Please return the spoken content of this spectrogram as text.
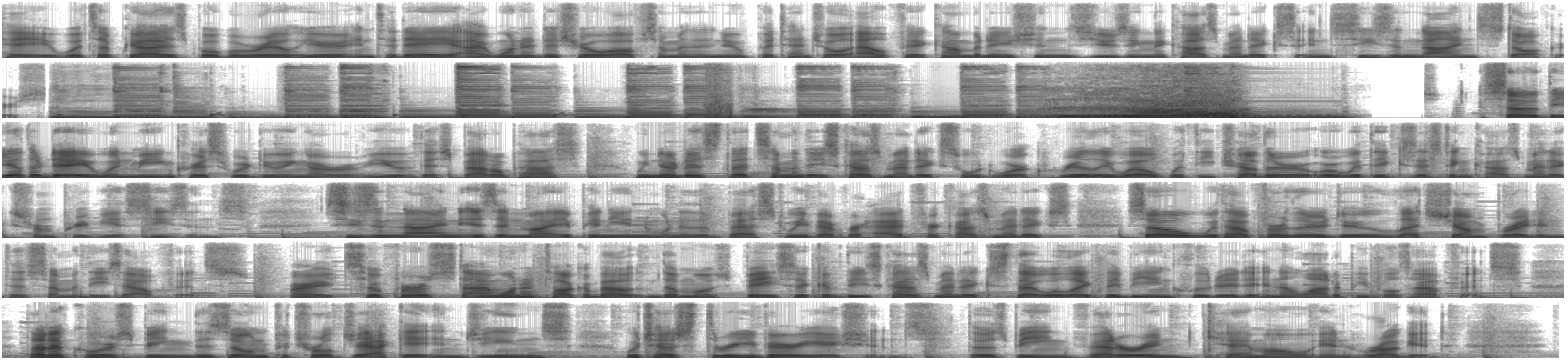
Hey, what's up guys, Bobo Rail here, and today I wanted to show off some of the new potential outfit combinations using the cosmetics in Season 9 Stalkers. So the other day when me and Chris were doing our review of this battle pass, we noticed that some of these cosmetics would work really well with each other or with existing cosmetics from previous seasons. Season 9 is in my opinion one of the best we've ever had for cosmetics, so without further ado, let's jump right into some of these outfits. Alright, so first I want to talk about the most basic of these cosmetics that will likely be included in a lot of people's outfits. That of course being the Zone Patrol jacket and jeans, which has three variations, those being Veteran, Camo, and Rugged.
